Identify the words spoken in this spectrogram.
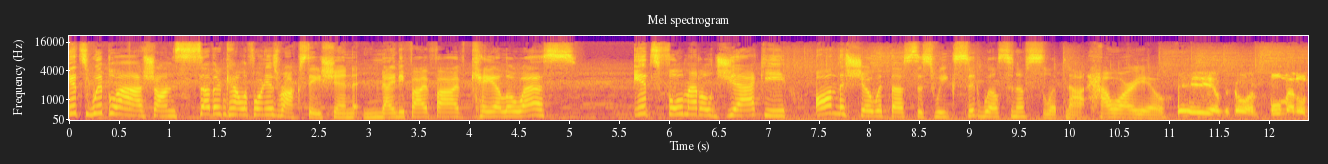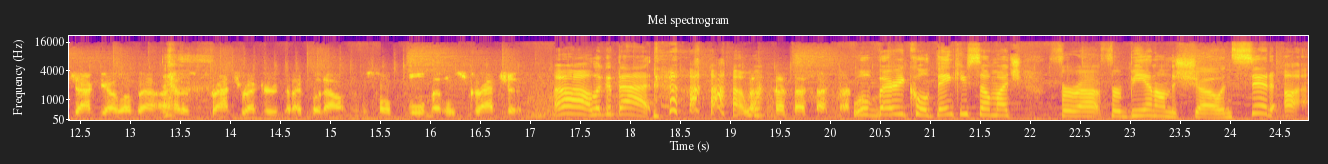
It's Whiplash on Southern California's rock station, 95.5 KLOS. It's Full Metal Jackie on the show with us this week, Sid Wilson of Slipknot. How are you? Hey, how's it going? Full Metal Jackie, I love that. I had a scratch record that I put out. It was called Full Metal Scratch It. Oh, look at that. well, very cool. Thank you so much for uh, for being on the show. And Sid, uh,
